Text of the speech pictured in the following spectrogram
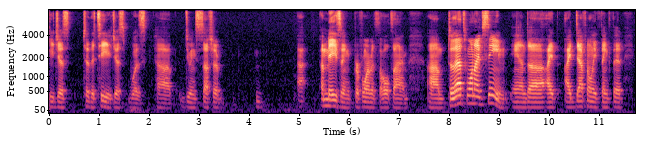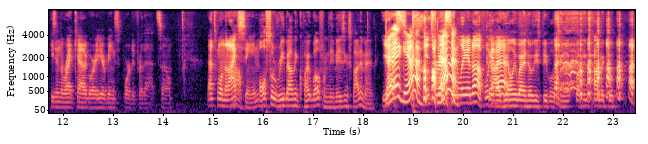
he just to the T just was uh, doing such a a- amazing performance the whole time. Um, so that's one I've seen, and uh, I I definitely think that he's in the right category here, being supported for that. So that's one that I've seen. Also rebounding quite well from the Amazing Spider-Man. Yes, yeah. Interestingly enough, look God, at that. the only way I know these people is from that fucking comic book.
